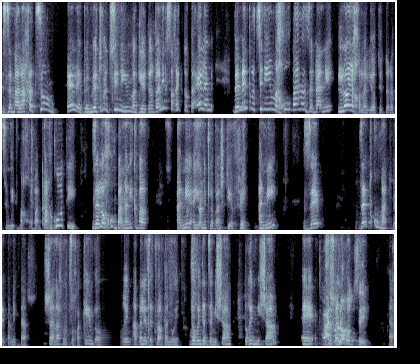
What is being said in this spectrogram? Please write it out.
זה מהלך עצום. אלה באמת רציניים עם הגדר, ואני משחקת אותה. אלה באמת רציניים עם החורבן הזה, ואני לא יכולה להיות יותר רצינית עם החורבן. תהרגו אותי, זה לא חורבן, אני כבר... אני היום התלבשתי יפה. אני, זה, זה תקומת בית המקדש, שאנחנו צוחקים ואומרים, אבל זה כבר בנוי, תוריד את זה משם, תוריד משם. אה, את רואה שהוא. לא רוצה. אה,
